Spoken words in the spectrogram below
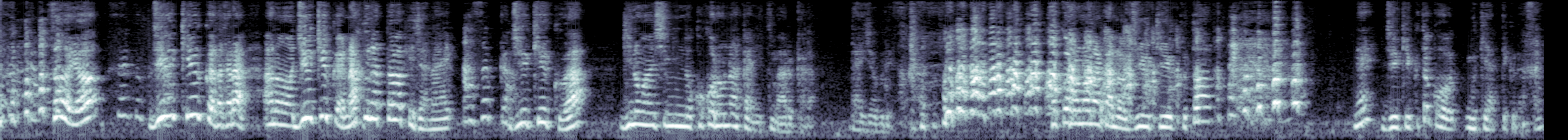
ん。そうよ。そういうことか。19区はだからあの19区がなくなったわけじゃない。あそっか。19区は宜野湾市民の心の中にいつもあるから。大丈夫です。心の中の19区とね19区とこう向き合ってください。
